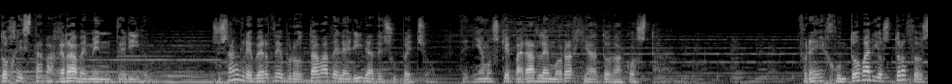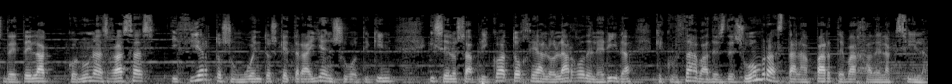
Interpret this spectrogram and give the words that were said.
Toge estaba gravemente herido. Su sangre verde brotaba de la herida de su pecho. Teníamos que parar la hemorragia a toda costa. Frey juntó varios trozos de tela con unas gasas y ciertos ungüentos que traía en su botiquín y se los aplicó a Toge a lo largo de la herida que cruzaba desde su hombro hasta la parte baja de la axila.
